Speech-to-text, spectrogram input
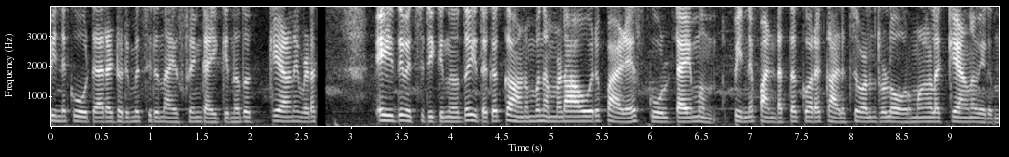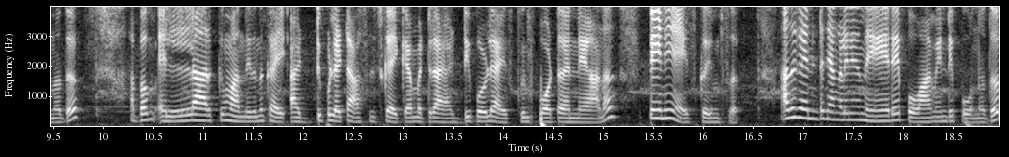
പിന്നെ കൂട്ടുകാരായിട്ട് ഒരുമിച്ചിരുന്ന് ഐസ്ക്രീം കഴിക്കുന്നതും ഒക്കെയാണ് ഇവിടെ എഴുതി വെച്ചിരിക്കുന്നത്. ഇതൊക്കെ കാണുമ്പോൾ നമ്മുടെ ആ ഒരു പഴയ സ്കൂൾ ടൈമും പിന്നെ പണ്ടത്തെ കുറേ കളിച്ച് വളർന്നിട്ടുള്ള ഓർമ്മകളൊക്കെയാണ് വരുന്നത്. അപ്പം എല്ലാവർക്കും വന്നിരുന്ന് കൈ അടിപൊളിയായിട്ട് ആസ്വദിച്ച് കഴിക്കാൻ പറ്റിയ അടിപൊളി ഐസ്ക്രീം സ്പോട്ട് തന്നെയാണ് പെനി ഐസ്ക്രീംസ് അത് കഴിഞ്ഞിട്ട് ഞങ്ങളിനി നേരെ പോകാൻ വേണ്ടി പോകുന്നത്.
